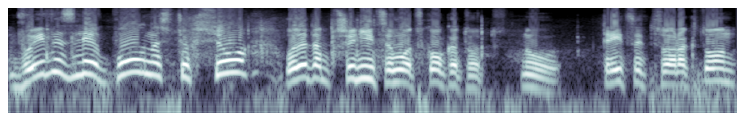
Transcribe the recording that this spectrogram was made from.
вывезли полностью все. Вот эта пшеница, вот сколько тут, ну, 30-40 тонн.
